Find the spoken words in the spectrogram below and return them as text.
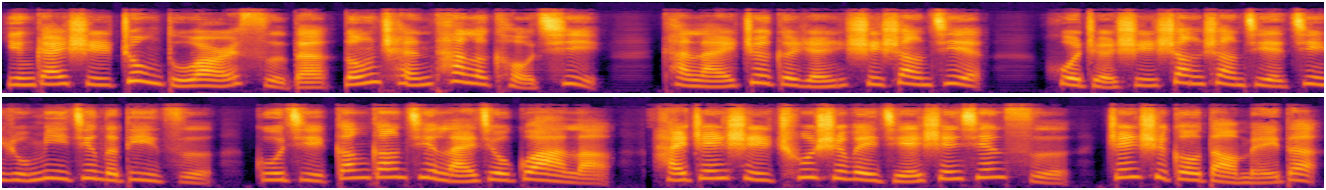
应该是中毒而死的。龙尘叹了口气，看来这个人是上界。或者是上上界进入秘境的弟子，估计刚刚进来就挂了，还真是出师未捷身先死，真是够倒霉的。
